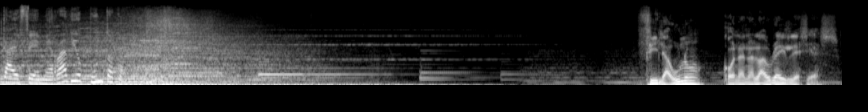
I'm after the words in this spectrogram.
clásicafmradio.com. Fila 1 con Ana Laura Iglesias.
